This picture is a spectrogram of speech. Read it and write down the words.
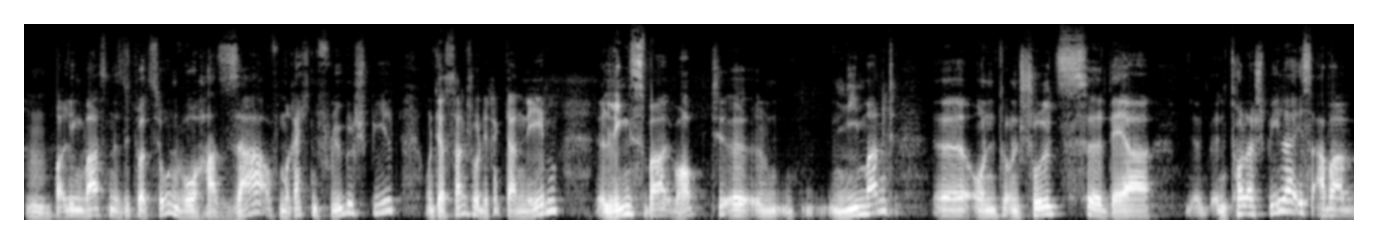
Mhm. Vor allen Dingen war es eine Situation, wo Hazard auf dem rechten Flügel spielt und der Sancho direkt daneben. Links war überhaupt äh, niemand. Äh, und, und Schulz, äh, der ein toller Spieler ist, aber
